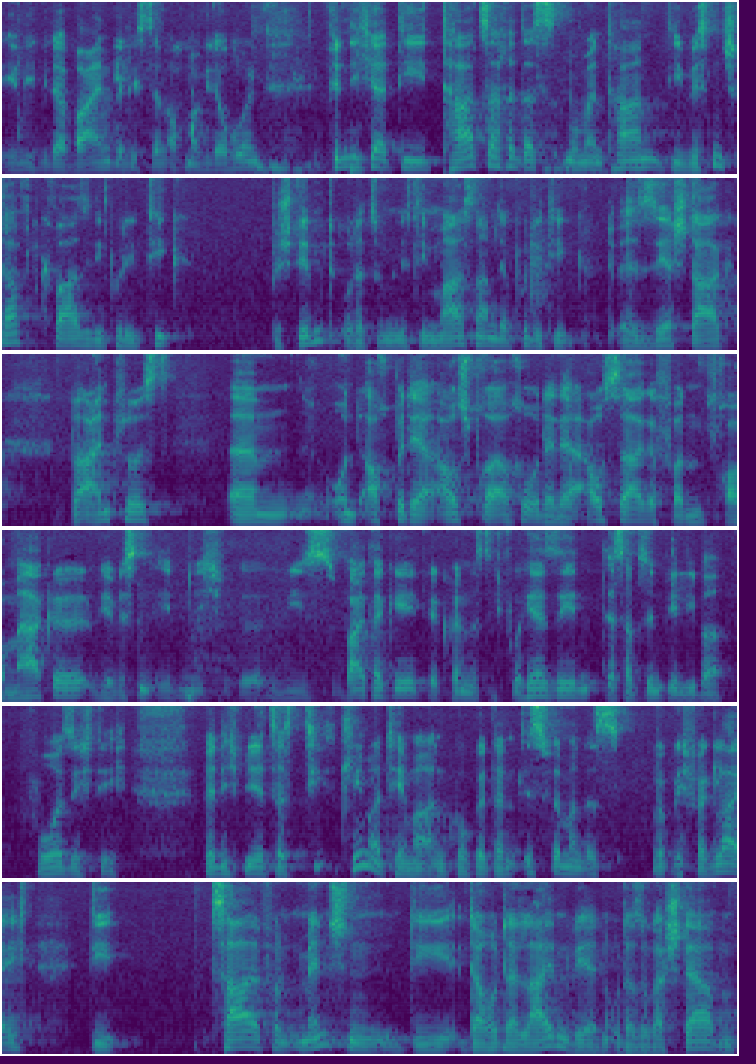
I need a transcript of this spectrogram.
ähnlich wie der Wein will ich es dann auch mal wiederholen, finde ich ja die Tatsache, dass momentan die Wissenschaft quasi die Politik bestimmt oder zumindest die Maßnahmen der Politik äh, sehr stark beeinflusst. Ähm, und auch bei der Aussprache oder der Aussage von Frau Merkel, wir wissen eben nicht, äh, wie es weitergeht, wir können es nicht vorhersehen, deshalb sind wir lieber vorsichtig. Wenn ich mir jetzt das Klimathema angucke, dann ist, wenn man das wirklich vergleicht, die Zahl von Menschen, die darunter leiden werden oder sogar sterben,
